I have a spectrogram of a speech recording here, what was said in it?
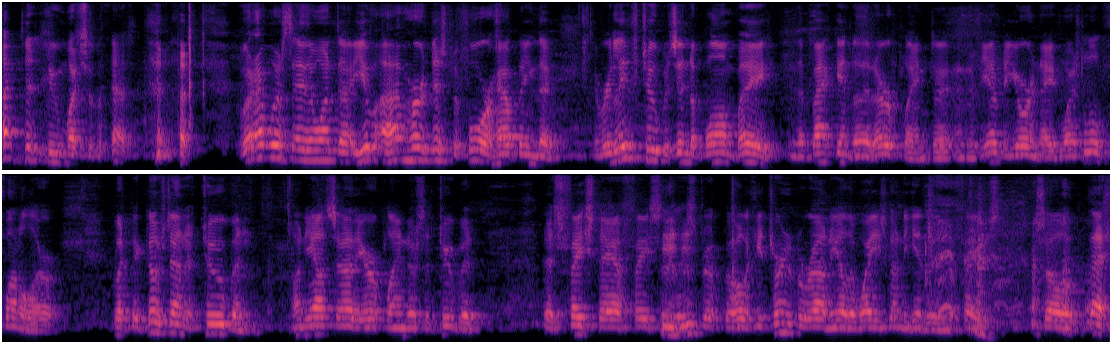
I didn't do much of that. But I will say the one thing you I've heard this before happening that the relief tube is in the bomb bay in the back end of that airplane, to, and if you have to urinate, well, it's a little funnel there, but it goes down a tube, and on the outside of the airplane, there's a tube that. That's face aft, faces the mm-hmm. strip. Well, if you turn it around the other way, he's going to get it in the face. So that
